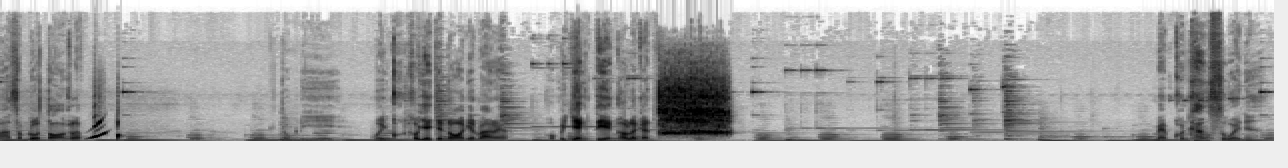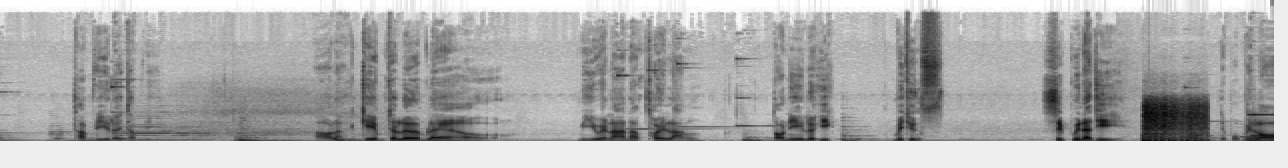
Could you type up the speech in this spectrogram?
มาสำรวจต่อครับ ตรงนี้เหมือนเขาอยากจะนอนกันมากเลยฮะผมไปแย่งเตียงเขาแล้วกัน แมปค่อนข้างสวยนะทำดีเลยทำดี เอาล่ะเกมจะเริ่มแล้ว มีเวลานับถอยหลัง ตอนนี้เหลืออีกไม่ถึง 10 วินาที เดี๋ยวผมไปรอ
